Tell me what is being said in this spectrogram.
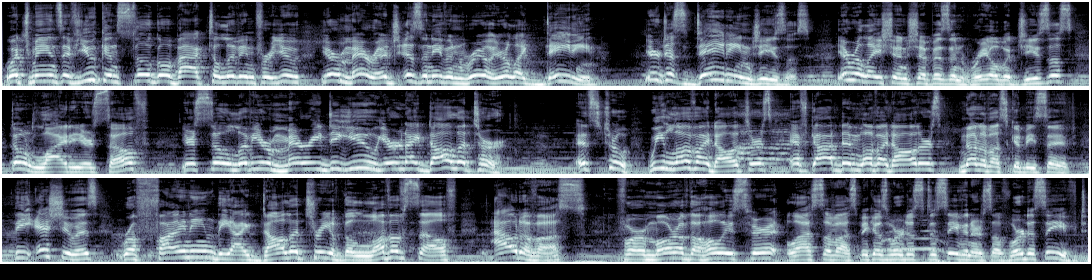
Which means if you can still go back to living for you, your marriage isn't even real. You're like dating. You're just dating Jesus. Your relationship isn't real with Jesus. Don't lie to yourself. You're still living, you're married to you. You're an idolater. It's true. We love idolaters. If God didn't love idolaters, none of us could be saved. The issue is refining the idolatry of the love of self out of us for more of the Holy Spirit, less of us, because we're just deceiving ourselves. We're deceived.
